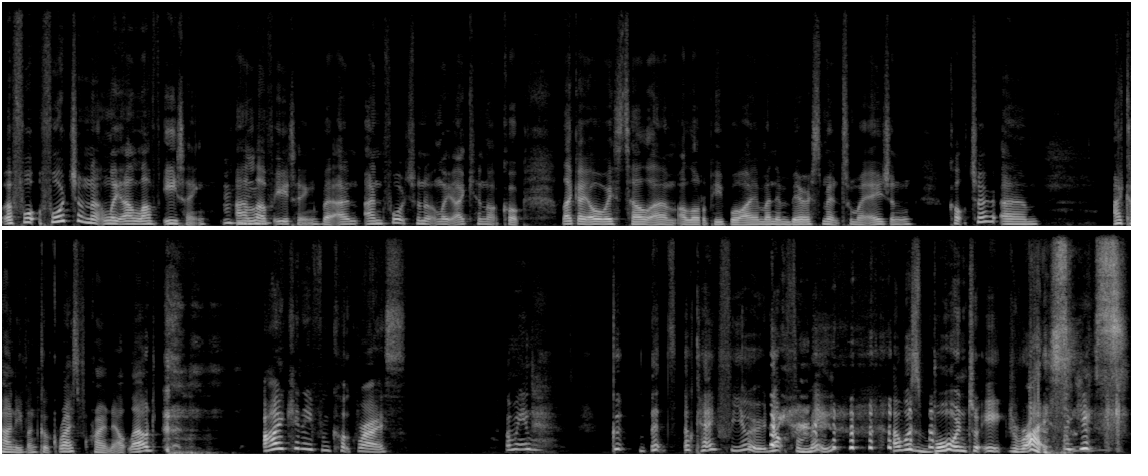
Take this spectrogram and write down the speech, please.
Uh, for- Fortunately, I love eating. I Mhm. love eating, but un- unfortunately, I cannot cook. Like I always tell um, a lot of people, I am an embarrassment to my Asian culture. Um, I can't even cook rice for crying out loud. I can even cook rice. I mean, good. That's okay for you, not for me. I was born to eat rice. Yes.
